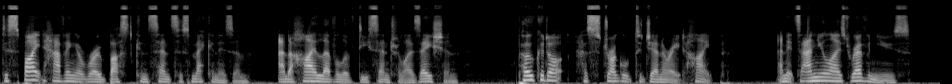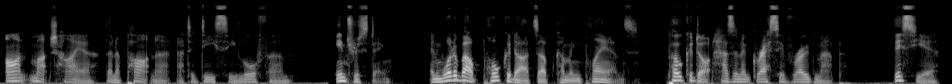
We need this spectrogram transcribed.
Despite having a robust consensus mechanism, and a high level of decentralization, Polkadot has struggled to generate hype, and its annualized revenues aren't much higher than a partner at a DC law firm. Interesting. And what about Polkadot's upcoming plans? Polkadot has an aggressive roadmap. This year,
